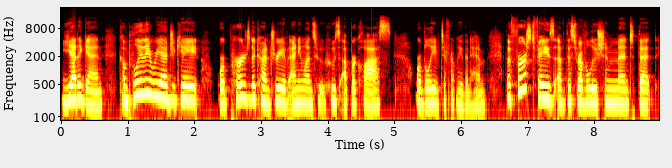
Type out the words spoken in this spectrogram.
yet again, completely re educate or purge the country of anyone who, who's upper class or believed differently than him. The first phase of this revolution meant that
